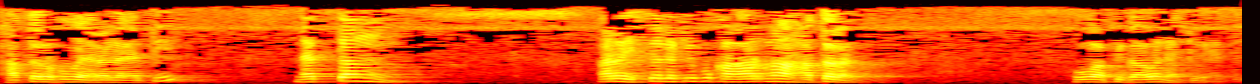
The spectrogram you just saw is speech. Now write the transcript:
හතර හෝ ඇරලා ඇති. නැත්නම් අර ඉස්සෙල්ල කියපු කාරණා හතර හෝ අපි ගාව නැතුව ඇති.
